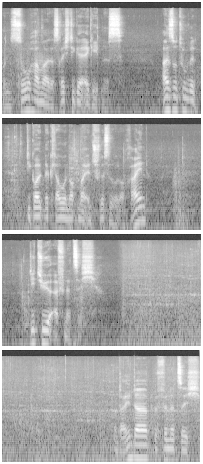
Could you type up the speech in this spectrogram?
Und so haben wir das richtige Ergebnis. Also tun wir die goldene Klaue nochmal ins Schlüsselloch rein. Die Tür öffnet sich. Und dahinter befindet sich...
